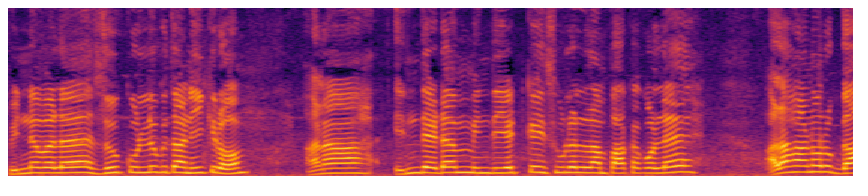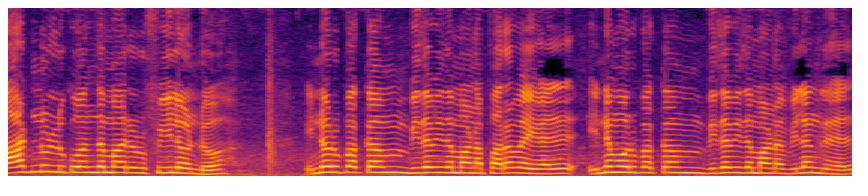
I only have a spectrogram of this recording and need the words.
பின்னவல ஜூக்கு உள்ளுக்கு தான் நிற்கிறோம் ஆனால் இந்த இடம் இந்த இயற்கை சூழலெல்லாம் பார்க்கக்கொள்ள அழகான ஒரு கார்டன் உள்ளுக்கு வந்த மாதிரி ஒரு ஃபீல் உண்டு. இன்னொரு பக்கம் விதவிதமான பறவைகள் இன்னமொரு பக்கம் விதவிதமான விலங்குகள்.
